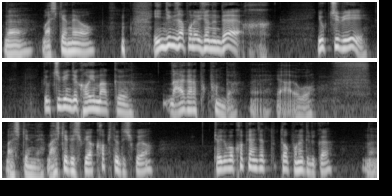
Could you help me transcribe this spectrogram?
네, 맛있겠네요. 인증사 보내주셨는데, 육즙이, 육즙이 이제 거의 막 그, 나야가라 폭포입니다. 네, 야, 요거 맛있겠네. 맛있게 드시고요. 커피도 드시고요. 저희도 뭐 커피 한 잔 더 보내드릴까요? 네.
